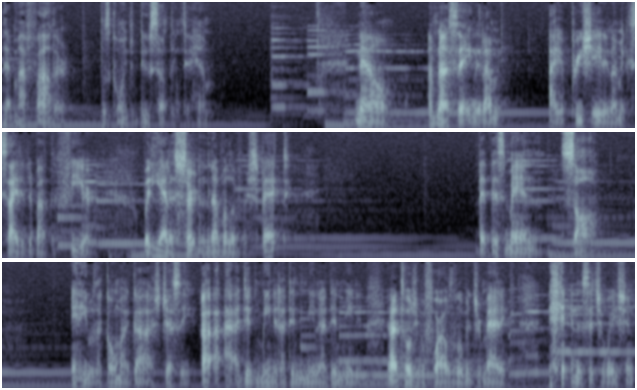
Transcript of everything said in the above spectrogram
that my father was going to do something to him. Now, I'm not saying that I'm I appreciate and I'm excited about the fear, but he had a certain level of respect that this man saw. And he was like, oh my gosh, Jesse, I, I, I didn't mean it. I didn't mean it. I didn't mean it. And I told you before, I was a little bit dramatic in the situation.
